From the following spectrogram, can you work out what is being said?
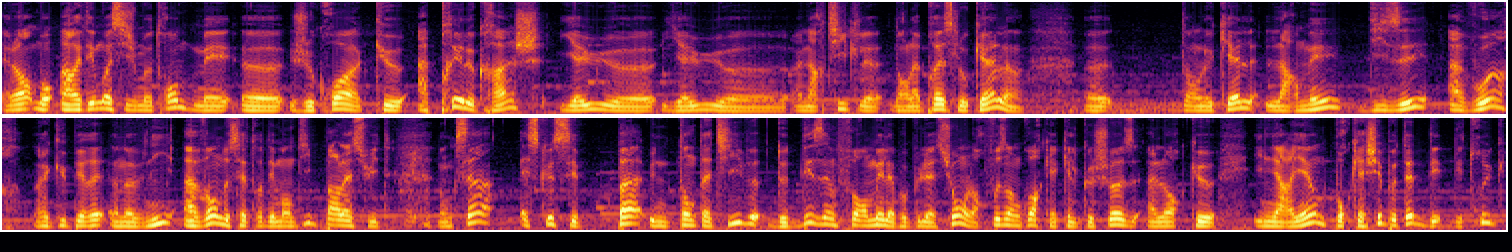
Alors bon, arrêtez-moi si je me trompe, mais je crois que après le crash, il y a eu, il y a eu un article dans la presse locale dans lequel l'armée disait avoir récupéré un ovni avant de s'être démenti par la suite. Donc ça, est-ce que c'est pas une tentative de désinformer la population en leur faisant croire qu'il y a quelque chose alors que il n'y a rien pour cacher peut-être des, trucs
